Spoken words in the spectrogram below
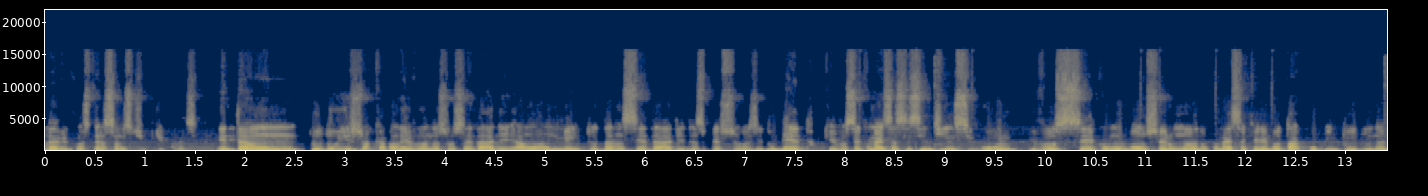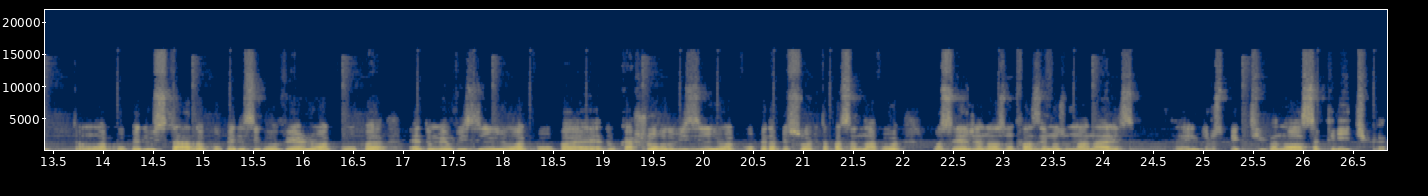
leva em consideração esse tipo de coisa. Então, tudo isso acaba levando a sociedade a um aumento da ansiedade das pessoas e do medo, que você começa a se sentir inseguro e você, como bom ser humano, começa a querer botar a culpa em tudo, né? Então, a culpa é do Estado, a culpa é desse governo, a culpa é do meu vizinho, a culpa é do cachorro do vizinho, a culpa é da pessoa que está passando na rua. Ou seja, nós não fazemos uma análise né, introspectiva nossa, crítica,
